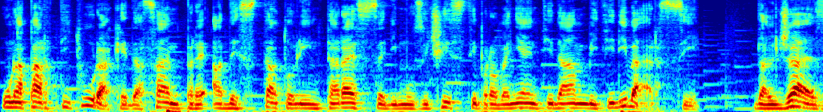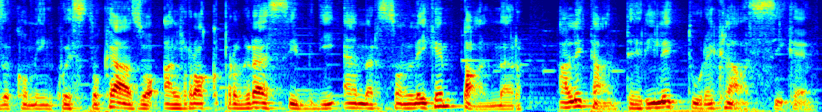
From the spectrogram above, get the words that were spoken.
una partitura che da sempre ha destato l'interesse di musicisti provenienti da ambiti diversi, dal jazz come in questo caso al rock progressive di Emerson Lake Palmer, alle tante riletture classiche.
